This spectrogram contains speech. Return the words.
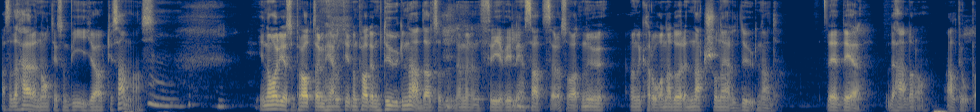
Alltså det här är någonting som vi gör tillsammans. I Norge så pratar de hela tiden, de pratar om dugnad, alltså frivilliginsatser och så. Att nu under Corona då är det nationell dugnad. Det är det det handlar om, alltihopa.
